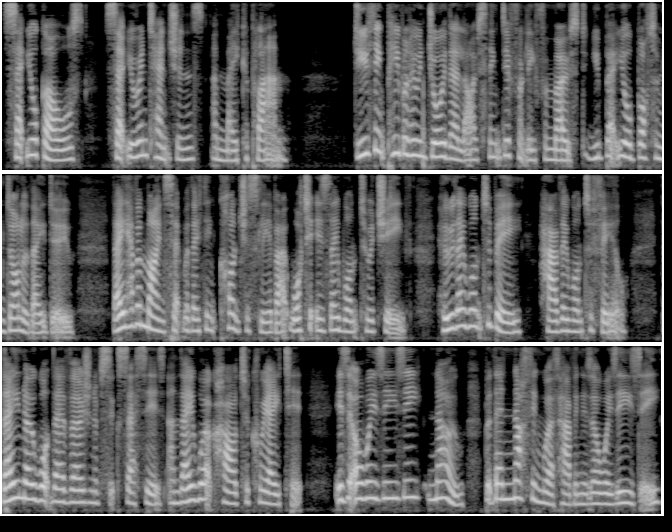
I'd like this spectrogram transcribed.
Set your goals, set your intentions, and make a plan. Do you think people who enjoy their lives think differently from most? You bet your bottom dollar they do. They have a mindset where they think consciously about what it is they want to achieve, who they want to be, how they want to feel. They know what their version of success is and they work hard to create it. Is it always easy? No, but then nothing worth having is always easy.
